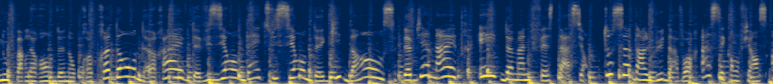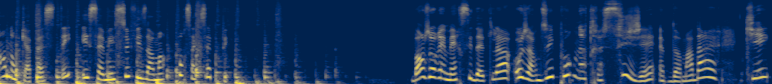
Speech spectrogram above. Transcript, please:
Nous parlerons de nos propres dons, de rêves, de visions, d'intuition, de guidance, de bien-être et de manifestation. Tout ça dans le but d'avoir assez confiance en nos capacités et s'aimer suffisamment pour s'accepter. Bonjour et merci d'être là aujourd'hui pour notre sujet hebdomadaire qui est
